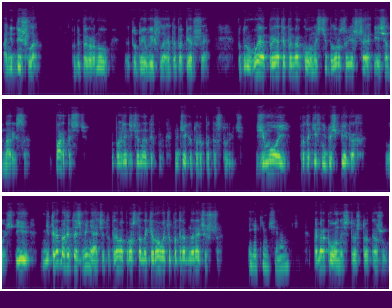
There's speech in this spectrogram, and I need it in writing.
а не дышла куды павярнуў туды і выйшла гэта па-першае по-другое пры этой памяркоўнасцю беларусаў яшчэ есть одна рыса партасць вы паглядзіце на тых людзей которые пратэстуюць зімой про таких небяспеках ось. І не трэба гэта змяняць это трэба просто накіроўваць у патрэбна рэчышча. Якім чынам? Памяркоўнасць то что кажу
